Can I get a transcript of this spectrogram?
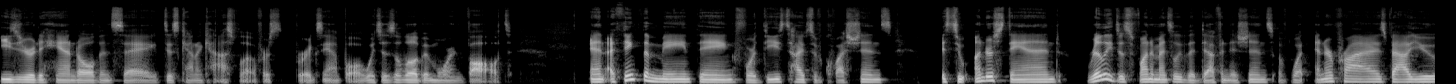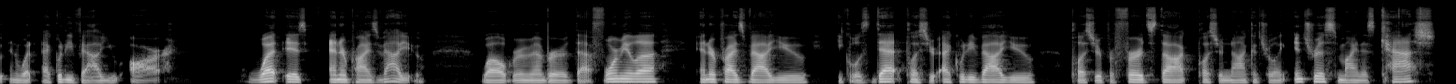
easier to handle than say discounted cash flow for for example, which is a little bit more involved. And I think the main thing for these types of questions is to understand really just fundamentally the definitions of what enterprise value and what equity value are. What is enterprise value? Well, remember that formula enterprise value equals debt plus your equity value plus your preferred stock plus your non controlling interest minus cash,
